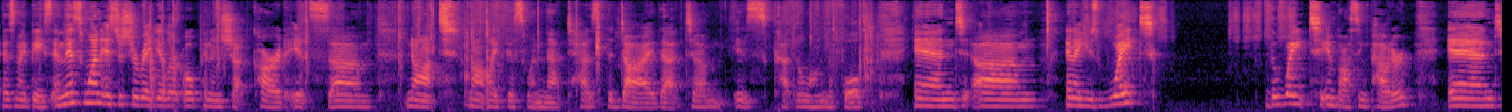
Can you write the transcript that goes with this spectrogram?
as my base. And this one is just a regular open and shut card. It's um, not, not like this one that has the die that um, is cut along the fold. And, um, and I use white, the white embossing powder. And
